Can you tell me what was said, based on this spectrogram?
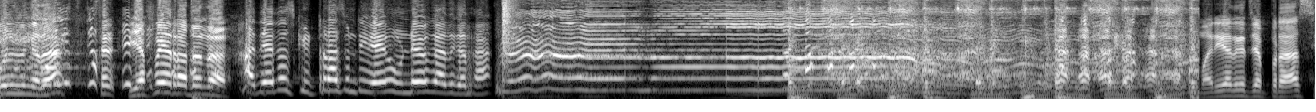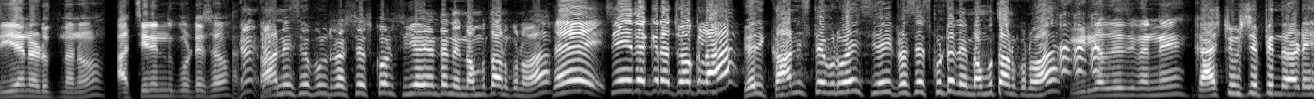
పోలీసు కదా. సరే ఎఫ్ఐఆర్ రాదా అదేదో స్కిట్ రాసుంటే ఏమి ఉండేవి కాదు కదా. మర్యాదగా చెప్పరా సీఏ అని అడుగుతున్నాను. ఆ చీని ఎందుకు కొట్టేశావు? కానిస్టేబుల్ డ్రెస్ వేసుకొని సిఐ అంటే నేను నమ్ముతా అనుకున్నావా? సిఐ దగ్గర జోకులా? ఏది కానిస్టేబుల్ పోయి సిఐ డ్రెస్ వేసుకుంటే నేను నమ్ముతా అనుకున్నావా? ఇవన్నీ. కాస్ట్యూమ్స్ చెప్పింది వాడే.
